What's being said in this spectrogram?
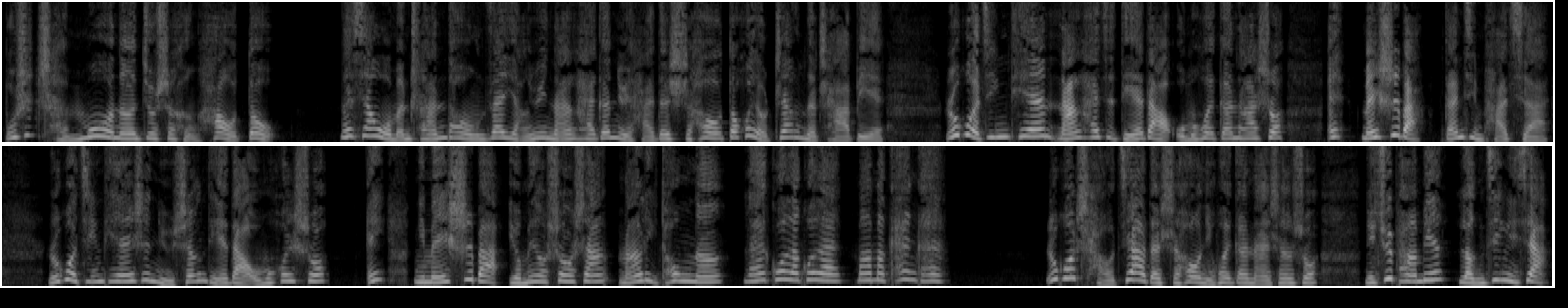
不是沉默呢，就是很好斗。那像我们传统在养育男孩跟女孩的时候，都会有这样的差别。如果今天男孩子跌倒，我们会跟他说：“哎，没事吧？赶紧爬起来。”如果今天是女生跌倒，我们会说。哎，你没事吧？有没有受伤？哪里痛呢？来，过来，过来，妈妈看看。如果吵架的时候，你会跟男生说：“你去旁边冷静一下。”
